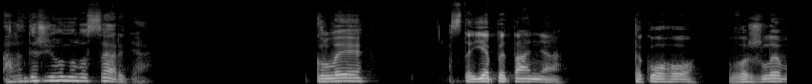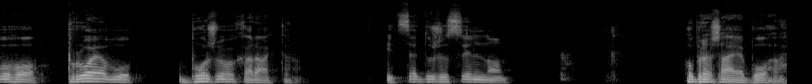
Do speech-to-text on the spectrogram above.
Але де ж його милосердя? Коли стає питання такого важливого прояву Божого характеру. І це дуже сильно ображає Бога.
